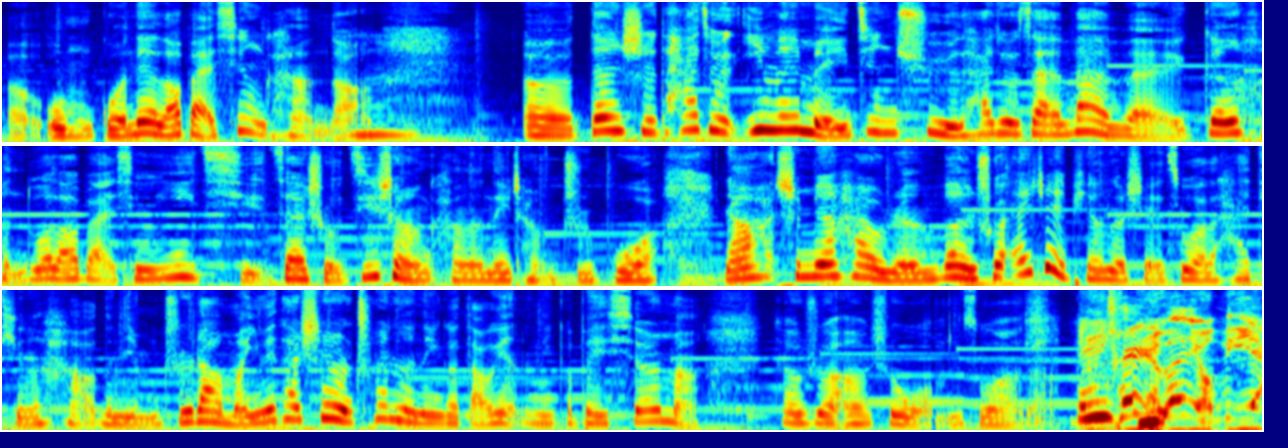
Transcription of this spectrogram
呃我们国内老百姓看的，嗯呃，但是他就因为没进去，他就在外围跟很多老百姓一起在手机上看了那场直播，然后身边还有人问说：“哎，这片子谁做的？还挺好的，你们知道吗？”因为他身上穿着那个导演的那个背心儿嘛，他就说：“啊，是我们做的。哎，吹什么牛逼呀、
